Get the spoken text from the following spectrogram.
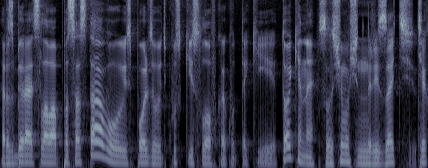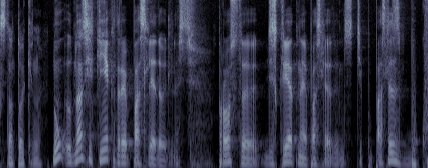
разбирать слова по составу, использовать куски слов, как вот такие токены. Зачем вообще нарезать текст на токены? Ну, у нас есть некоторая последовательность. Просто дискретная последовательность, типа последовательность букв.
